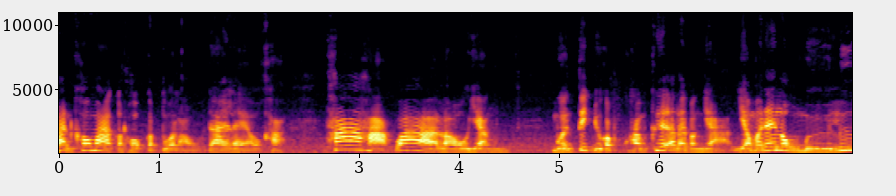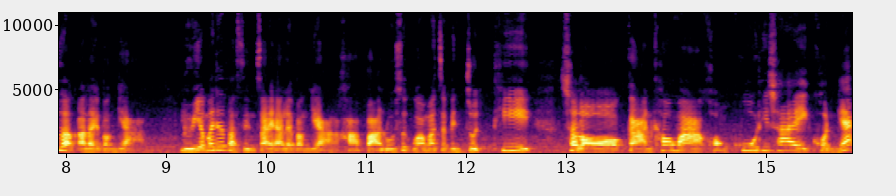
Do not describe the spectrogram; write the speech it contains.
มันเข้ามากระทบกับตัวเราได้แล้วค่ะ ถ้าหากว่าเรายัง เหมือนติดอยู่กับความเครียดอะไรบางอย่าง ยังไม่ได้ลงมือเลือกอะไรบางอย่าง หรือยังไม่ได้ตัดสินใจอะไรบางอย่างค่ะป่ารู้สึกว่ามันจะเป็นจุดที่ชะลอการเข้ามาของคู่ที่ใช่คนเนี้ย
